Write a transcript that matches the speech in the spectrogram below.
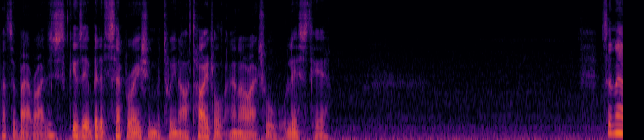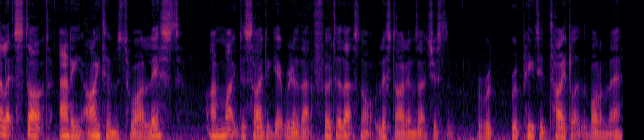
That's about right. This just gives it a bit of separation between our title and our actual list here. So now let's start adding items to our list. I might decide to get rid of that footer. That's not list items, that's just a re repeated title at the bottom there.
